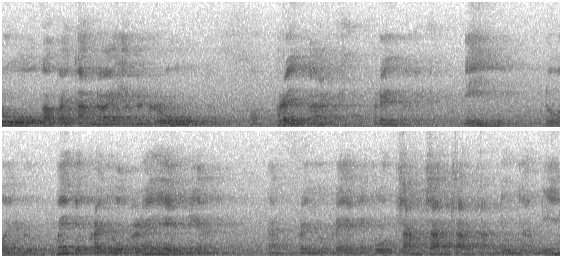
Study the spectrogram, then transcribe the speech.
ดูเข้าไปข้างในให้มันรู้เพลิงอะไรเพลิงอะไรนี่ด้วยแม้แต่ประโยคแรกเนี่ย ประโยคแรกที่พูดซ้ำซ้ำซ้ำซ้ำอยู่อย่างนี้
